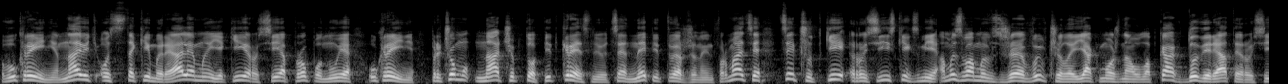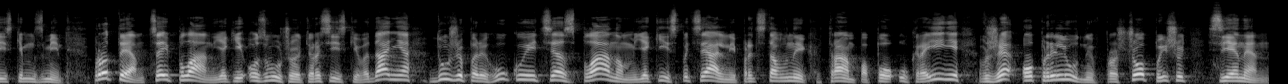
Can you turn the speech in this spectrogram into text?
в Україні, навіть ось з такими реаліями, які Росія пропонує Україні. Причому, начебто, підкреслюю, це не підтверджена інформація, це чутки російських змі. А ми з вами вже вивчили, як можна у лапках довіряти російським змі. Проте цей план, який озвучують російські видання, дуже перегукується з планом, який спеціальний представник Трампа по Україні вже оприлюднив. Про що пишуть CNN.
